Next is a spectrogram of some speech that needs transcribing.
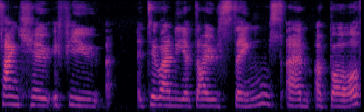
thank you if you uh, do any of those things um, above.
